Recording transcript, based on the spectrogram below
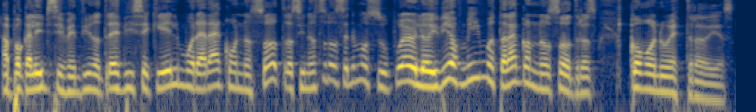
Apocalipsis 21.3 dice que Él morará con nosotros y nosotros seremos su pueblo y Dios mismo estará con nosotros como nuestro Dios.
